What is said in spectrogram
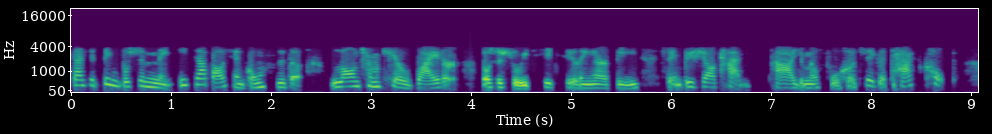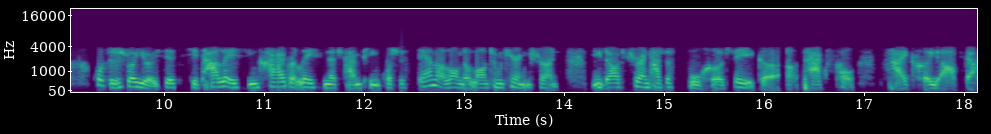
但是并不是每一家保险公司的 Long Term Care Rider 都是属于七七零二 B，所以你必须要看它有没有符合这个 Tax Code，或者是说有一些其他类型 Hybrid 类型的产品，或是 Standalone 的 Long Term Care Insurance，你都要确认它是符合这个呃 Tax Code 才可以 opt out。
